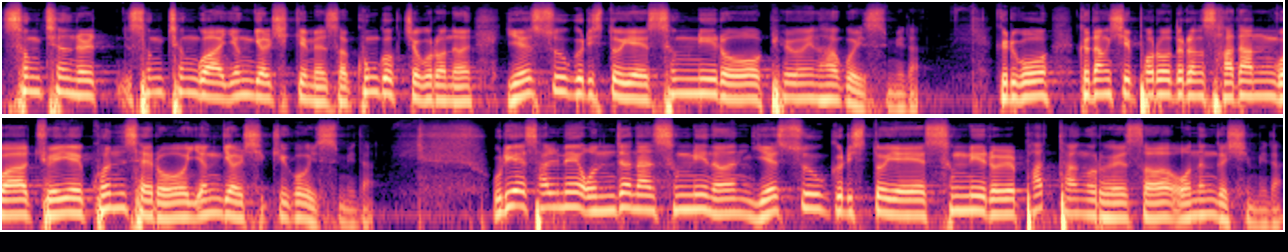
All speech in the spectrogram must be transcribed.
성천을 성천과 연결시키면서 궁극적으로는 예수 그리스도의 승리로 표현하고 있습니다. 그리고 그 당시 포로들은 사단과 죄의 권세로 연결시키고 있습니다. 우리의 삶의 온전한 승리는 예수 그리스도의 승리를 바탕으로 해서 오는 것입니다.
